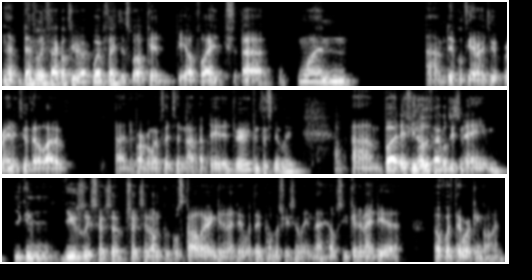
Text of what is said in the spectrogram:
Yeah, definitely faculty websites as well could be helpful. I uh, one um, difficulty I ran into ran into that a lot of uh, department websites are not updated very consistently. Um, but if you know the faculty's name, you can usually search up search it on Google Scholar and get an idea of what they published recently, and that helps you get an idea of what they're working on.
